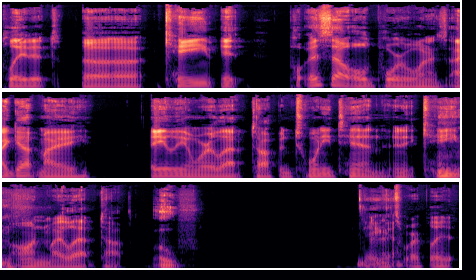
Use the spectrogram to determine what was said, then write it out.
Played it. Uh, came it. This is how old Portal One is. I got my Alienware laptop in 2010, and it came Mm. on my laptop, Oh, There and you that's where I played it.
